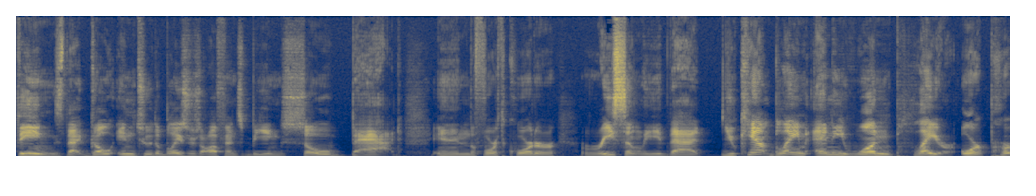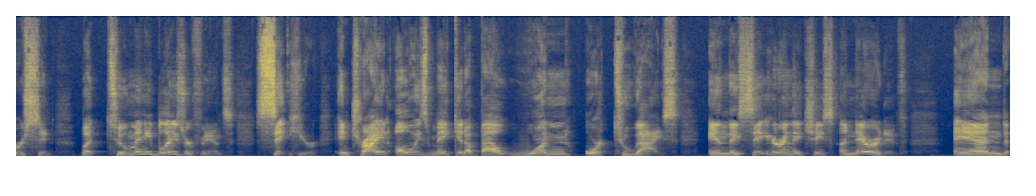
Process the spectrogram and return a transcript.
things that go into the Blazers offense being so bad in the fourth quarter recently that you can't blame any one player or person, but too many Blazer fans sit here and try and always make it about one or two guys. And they sit here and they chase a narrative. And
